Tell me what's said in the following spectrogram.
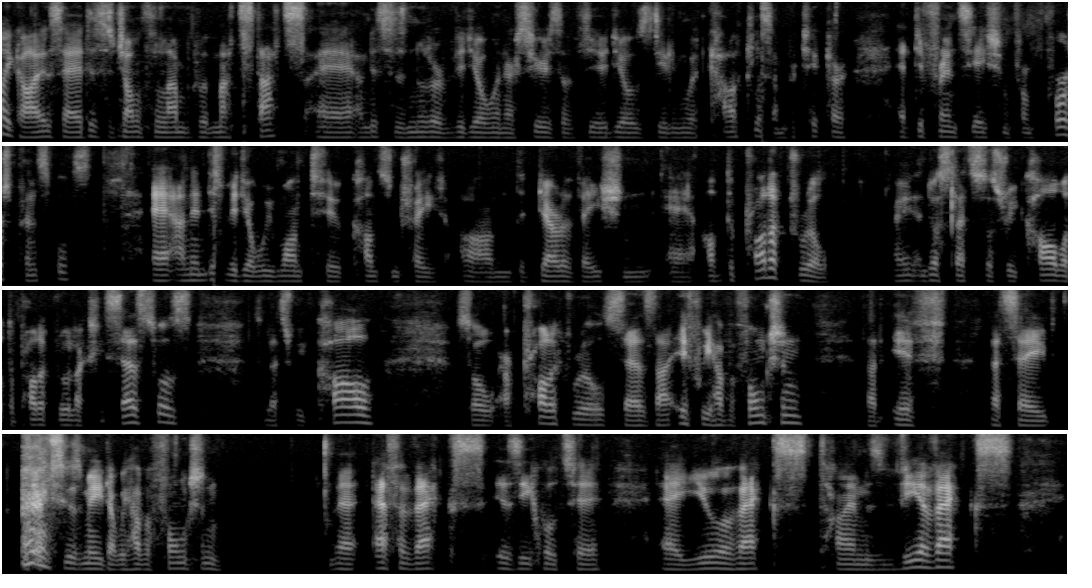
Hi guys, uh, this is Jonathan Lambert with MathStats, uh, and this is another video in our series of videos dealing with calculus, in particular uh, differentiation from first principles. Uh, and in this video, we want to concentrate on the derivation uh, of the product rule. Right? And just let's just recall what the product rule actually says to us. So let's recall. So our product rule says that if we have a function, that if let's say, excuse me, that we have a function f of x is equal to uh, u of x times v of x,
